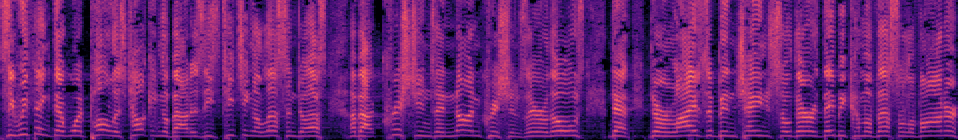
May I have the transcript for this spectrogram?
See, we think that what Paul is talking about is he's teaching a lesson to us about Christians and non Christians. There are those that their lives have been changed, so they become a vessel of honor,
